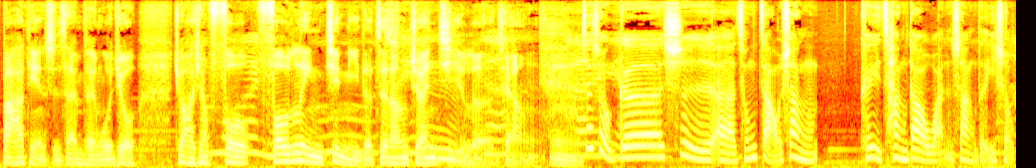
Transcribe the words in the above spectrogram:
八点十三分，我就就好像 fall falling 进你的这张专辑了，这样。嗯，这首歌是呃从早。早上可以唱到晚上的一首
